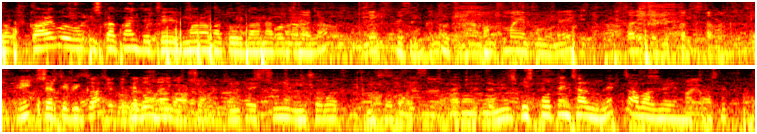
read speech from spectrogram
Կարևոր որ իսկական եթե մանավանդ օրգանական է, մենք տեսնում ենք համշումային փուլում ենք տարի սերտիֆիկատ ստանանք ինչ սերտիֆիկատ, Հետո համ արշավը տնտեսությունը ինչով է ինչով է առանձնանում։ իսկ պոտենցիալ ունեք ծավալները մեծացնել։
